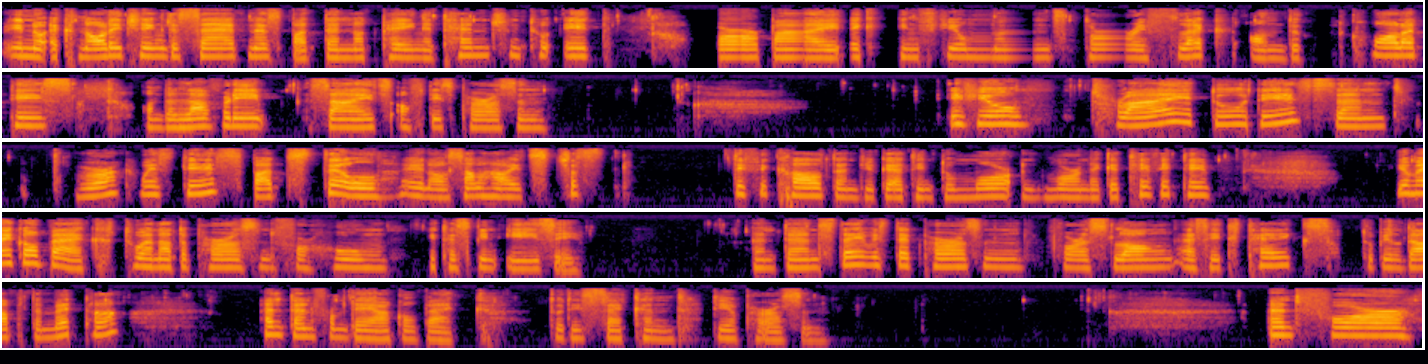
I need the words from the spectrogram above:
you know, acknowledging the sadness, but then not paying attention to it, or by taking a few moments to reflect on the qualities, on the lovely sides of this person. If you try do this and work with this, but still, you know, somehow it's just difficult and you get into more and more negativity, you may go back to another person for whom it has been easy. And then stay with that person for as long as it takes to build up the metta And then from there, go back to the second dear person. And for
